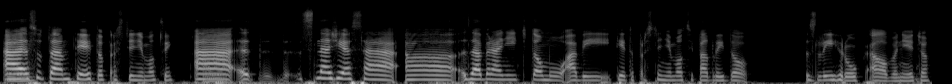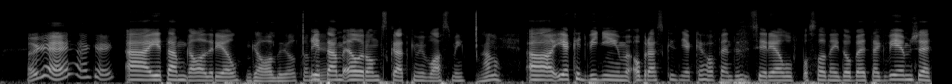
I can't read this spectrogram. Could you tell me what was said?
A Mhm. sú tam tieto prstenie moci. A t- t- snažia sa uh, zabrániť tomu, aby tieto prstenie moci padli do zlých rúk alebo niečo. OK, OK. A je tam Galadriel. Galadriel tam Je je. tam Elrond s krátkými vlasmi. Áno. Uh, ja keď vidím obrázky z nejakého fantasy seriálu v poslednej dobe, tak viem, že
